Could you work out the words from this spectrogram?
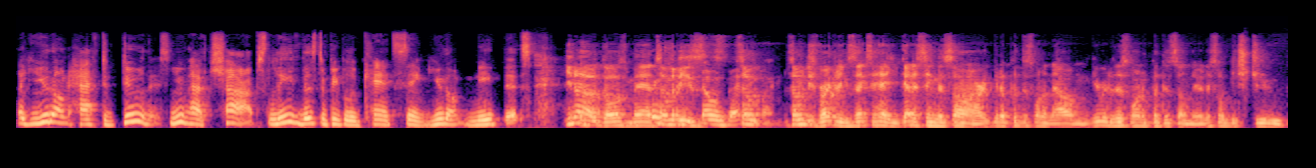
like you don't have to do this you have chops leave this to people who can't sing you don't need this you know how it goes, man. Some of these some some of these record execs say, hey, you got to sing this song, or you got to put this one on the album. Get rid of this one and put this on there. This will get you.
